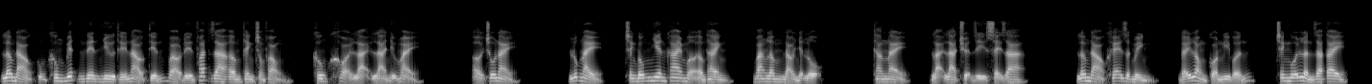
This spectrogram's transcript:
lâm đào cũng không biết nên như thế nào tiến vào đến phát ra âm thanh trong phòng không khỏi lại là những mày ở chỗ này lúc này tranh bỗng nhiên khai mở âm thanh bang lâm đào nhận lộ thằng này lại là chuyện gì xảy ra lâm đào khe giật mình đáy lòng còn nghi vấn tranh mỗi lần ra tay,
